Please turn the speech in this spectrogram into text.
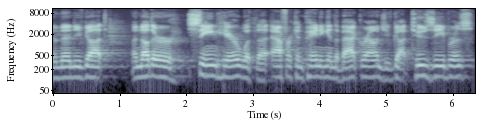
And then you've got another scene here with the African painting in the background. You've got two zebras,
